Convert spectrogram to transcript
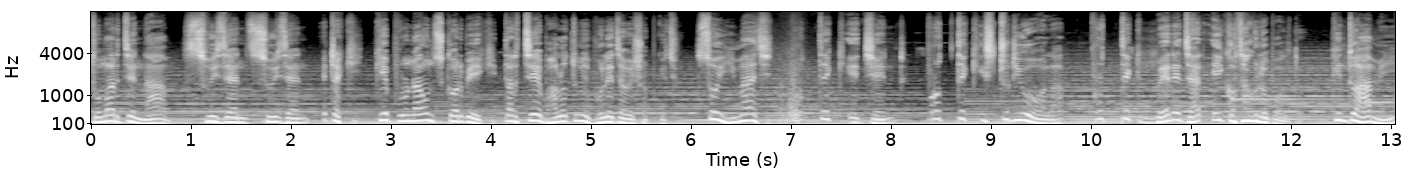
তোমার যে নাম, সুইজেন সুইজেন, এটা কি? কে প্রোনাউন্স করবে একে? তার চেয়ে ভালো তুমি ভুলে যাবে সবকিছু সো ইমাজিন প্রত্যেক এজেন্ট প্রত্যেক স্টুডিওওয়ালা প্রত্যেক ম্যানেজার এই কথাগুলো বলতো। কিন্তু আমি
